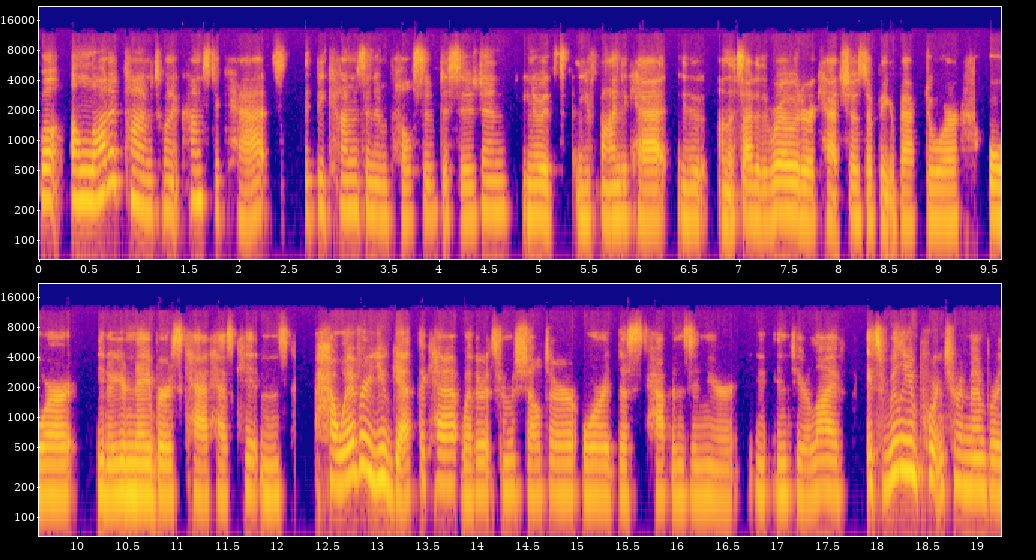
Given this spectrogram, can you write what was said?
Well, a lot of times when it comes to cats, it becomes an impulsive decision. You know, it's you find a cat, you know, on the side of the road, or a cat shows up at your back door, or you know, your neighbor's cat has kittens however you get the cat, whether it's from a shelter or it just happens in your into your life, it's really important to remember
